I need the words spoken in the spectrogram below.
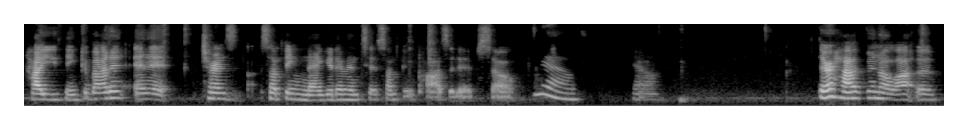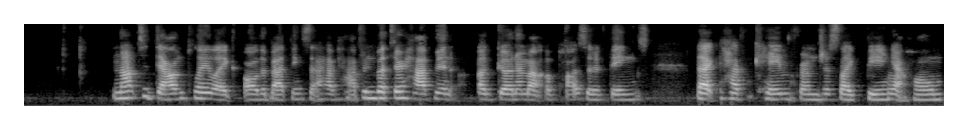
how you think about it and it turns something negative into something positive. So yeah. yeah there have been a lot of not to downplay like all the bad things that have happened but there have been a good amount of positive things that have came from just like being at home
